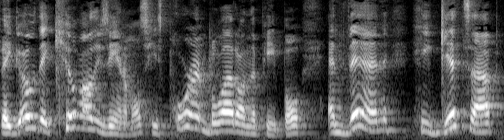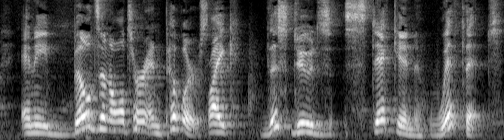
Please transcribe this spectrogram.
They go, they kill all these animals. He's pouring blood on the people, and then he gets up and he builds an altar and pillars. Like this dude's sticking with it.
